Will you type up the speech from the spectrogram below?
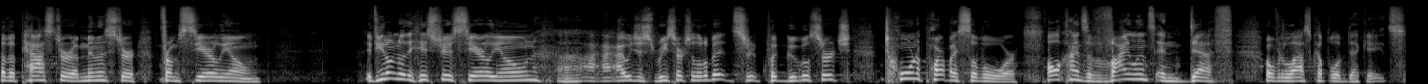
of a pastor, a minister from Sierra Leone. If you don't know the history of Sierra Leone, uh, I, I, would just research a little bit, quick Google search. Torn apart by civil war, all kinds of violence and death over the last couple of decades.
